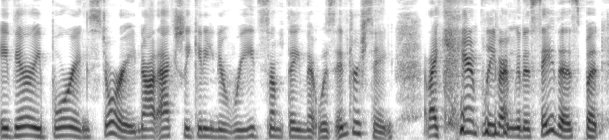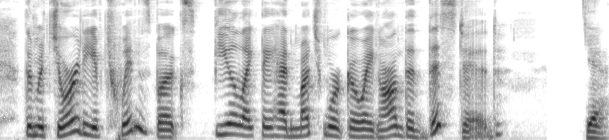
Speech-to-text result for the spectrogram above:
a very boring story, not actually getting to read something that was interesting. And I can't believe I'm going to say this, but the majority of twins books feel like they had much more going on than this did. Yeah.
